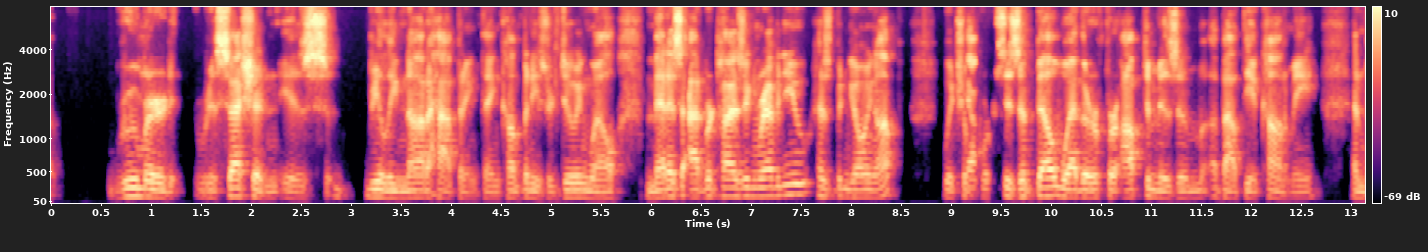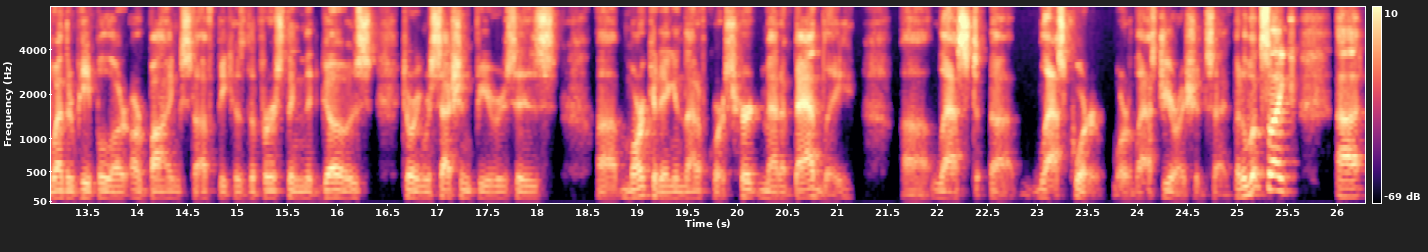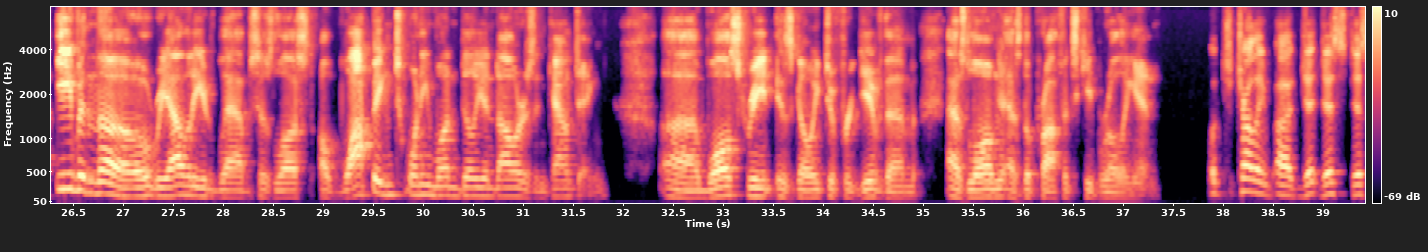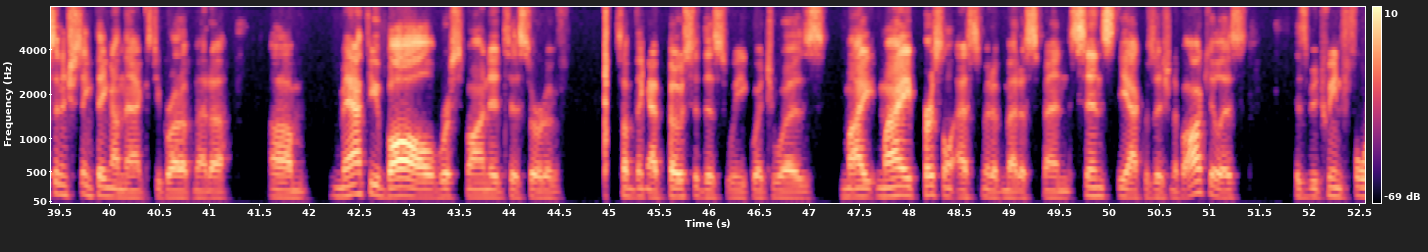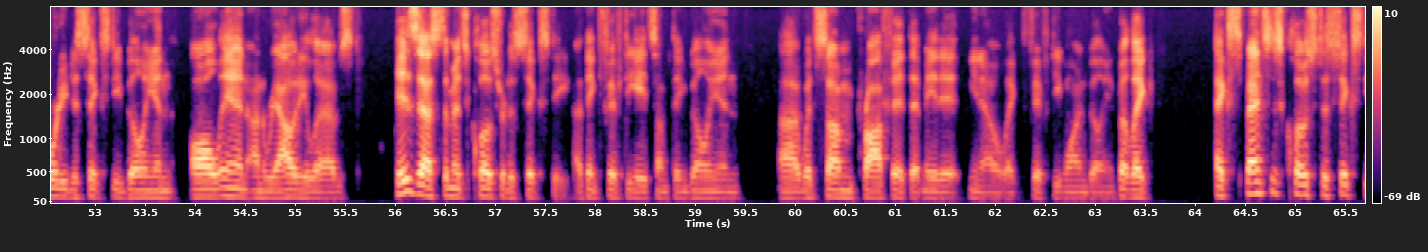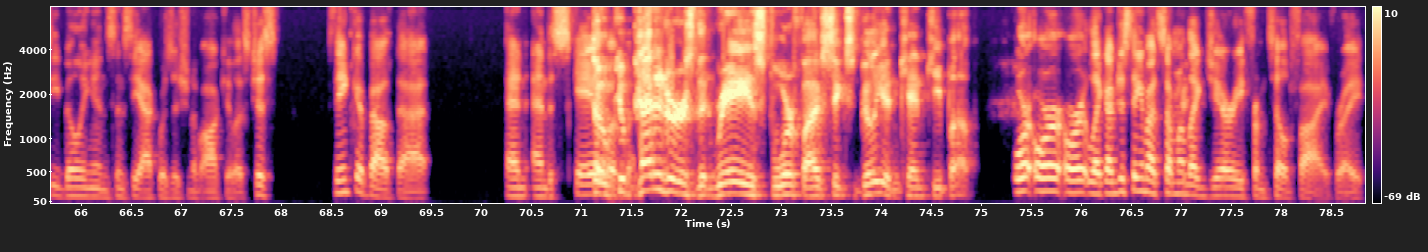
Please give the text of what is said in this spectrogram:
rumored recession is really not a happening thing. Companies are doing well. Meta's advertising revenue has been going up, which of course is a bellwether for optimism about the economy and whether people are, are buying stuff because the first thing that goes during recession fears is uh, marketing, and that of course hurt Meta badly uh, last uh, last quarter or last year, I should say. But it looks like uh, even though Reality Labs has lost a whopping twenty one billion dollars in counting, uh, Wall Street is going to forgive them as long as the profits keep rolling in. Well, Charlie, uh, j- just just an interesting thing on that because you brought up Meta. Um, Matthew Ball responded to sort of something I posted this week, which was my my personal estimate of Meta spend since the acquisition of Oculus is between 40 to 60 billion all in on Reality Labs. His estimate's closer to 60, I think 58 something billion, uh, with some profit that made it, you know, like 51 billion. But like expenses close to 60 billion since the acquisition of Oculus. Just think about that and and the scale So of competitors that raise four, five, six billion can't keep up. or or or like I'm just thinking about someone like Jeri from Tilt 5, right?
